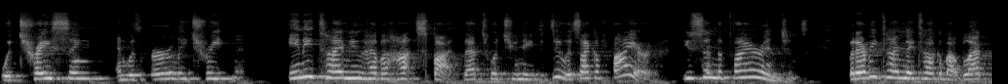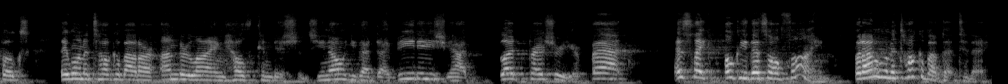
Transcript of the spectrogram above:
with tracing, and with early treatment. Anytime you have a hot spot, that's what you need to do. It's like a fire. You send the fire engines. But every time they talk about black folks, they want to talk about our underlying health conditions. You know, you got diabetes, you got blood pressure, you're fat. It's like, okay, that's all fine, but I don't want to talk about that today.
